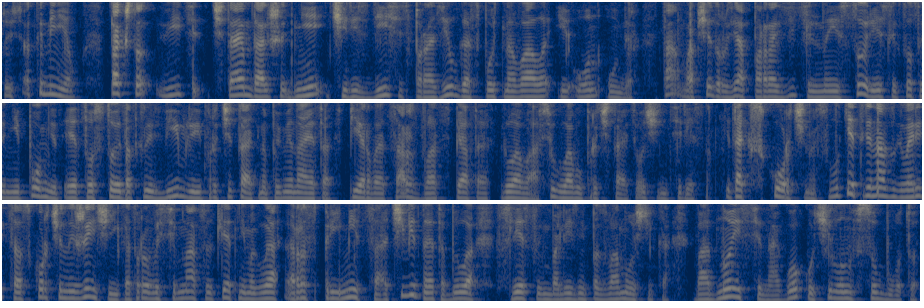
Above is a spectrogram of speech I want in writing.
То есть окаменел. Так что, видите, читаем дальше. Дней через десять поразил Господь Навала, и он умер. Там вообще, друзья, поразительная история. Если кто-то не помнит, э, то стоит открыть Библию и прочитать. Напоминаю, это 1 Царств, 25 глава. Всю главу прочитайте, очень интересно. Итак, скорченность. В Луке 13 говорится о скорченной женщине, которая 18 лет не могла распрямиться. Очевидно, это было следствием болезни позвоночника. В одной из синагог учил он в субботу.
